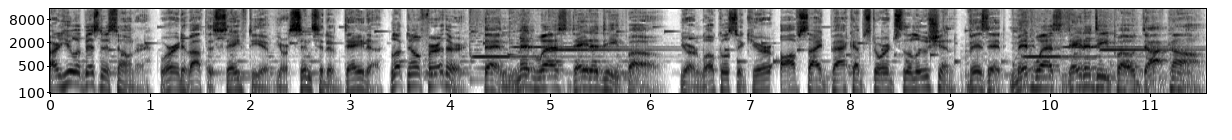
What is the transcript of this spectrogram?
Are you a business owner worried about the safety of your sensitive data? Look no further than Midwest Data Depot, your local secure offsite backup storage solution. Visit MidwestDataDepot.com.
